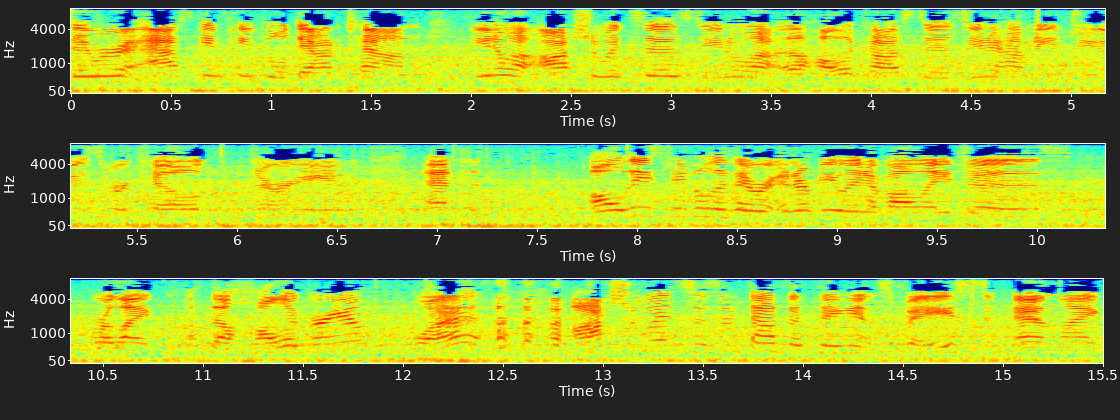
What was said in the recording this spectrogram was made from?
they were asking people downtown, do you know what Auschwitz is? Do you know what the Holocaust is? Do you know how many Jews were killed during, and all these people that they were interviewing of all ages were like, the hologram? What? Auschwitz? Isn't that the thing in space? And like,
